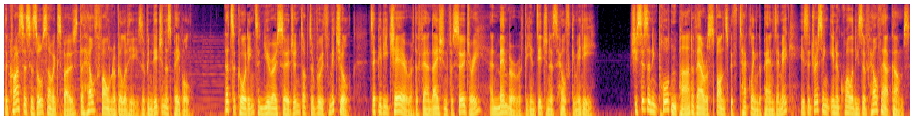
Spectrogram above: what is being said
the crisis has also exposed the health vulnerabilities of Indigenous people. That's according to neurosurgeon Dr. Ruth Mitchell, Deputy Chair of the Foundation for Surgery and member of the Indigenous Health Committee. She says an important part of our response with tackling the pandemic is addressing inequalities of health outcomes,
